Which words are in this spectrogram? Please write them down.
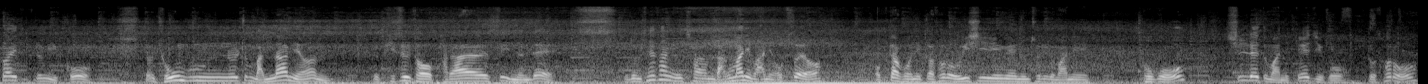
프라이드 좀 있고 좀 좋은 분을 좀 만나면 그 빚을 더 바랄 수 있는데 요즘 세상이 참 낭만이 많이 없어요. 없다 보니까 서로 의심의 눈초리도 많이 보고 신뢰도 많이 깨지고 또 서로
